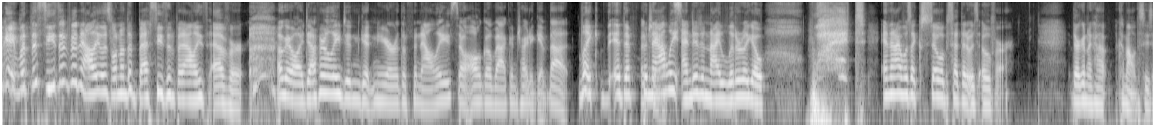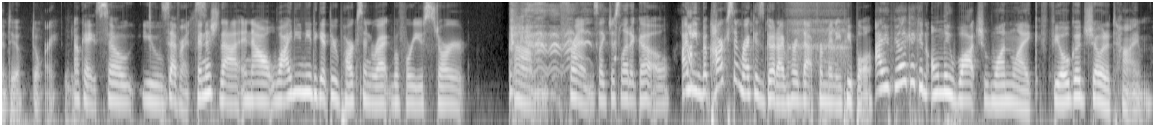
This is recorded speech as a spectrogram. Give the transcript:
Okay, but the season finale was one of the best season finales ever. okay, well, I definitely didn't get near the finale, so I'll go back and try to give that. Like the, the finale chance. ended, and I literally go, "What?" And then I was like so upset that it was over. They're gonna co- come out with season two. Don't worry. Okay, so you Severance. finish that, and now why do you need to get through Parks and Rec before you start um, Friends? Like, just let it go. I mean, but Parks and Rec is good. I've heard that from many people. I feel like I can only watch one like feel good show at a time.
